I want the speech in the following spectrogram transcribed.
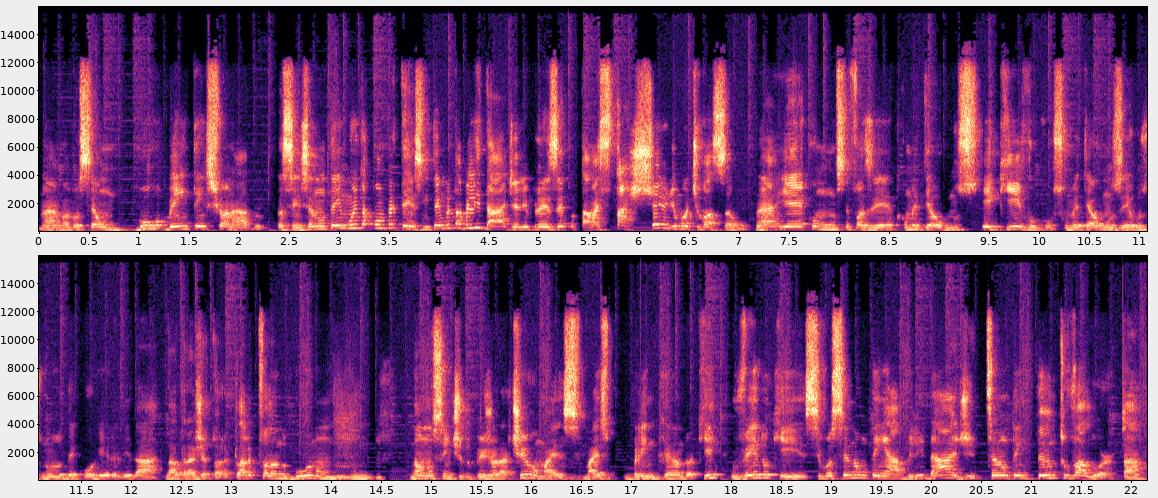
né? Mas você é um burro bem intencionado. Assim, você não tem muita competência, não tem muita habilidade ali para executar, mas está cheio de motivação, né? E aí é comum você fazer, cometer alguns equívocos, cometer alguns erros no decorrer ali da, da trajetória. Claro que falando burro, não, não, não no sentido pejorativo, mas, mas brincando aqui, vendo que se você não tem a habilidade, você não tem tanto valor, tá?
